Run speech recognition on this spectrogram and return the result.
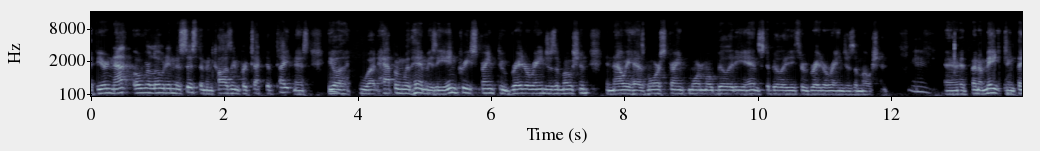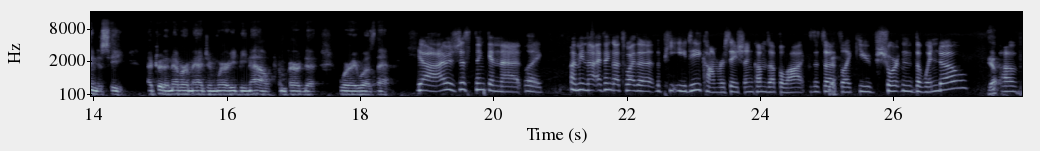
If you're not overloading the system and causing protective tightness, mm. what happened with him is he increased strength through greater ranges of motion, and now he has more strength, more mobility, and stability through greater ranges of motion. Mm. And it's been an amazing thing to see. I could have never imagined where he'd be now compared to where he was then. Yeah, I was just thinking that, like, I mean, I think that's why the the PED conversation comes up a lot because it's, a, yeah. it's like you've shortened the window yep. of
